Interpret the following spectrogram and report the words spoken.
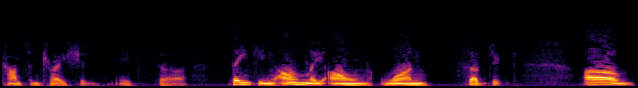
concentration. It's uh, thinking only on one subject. Um,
